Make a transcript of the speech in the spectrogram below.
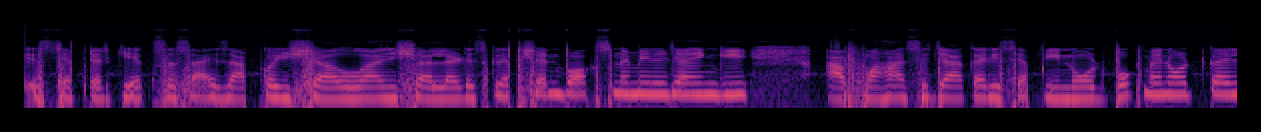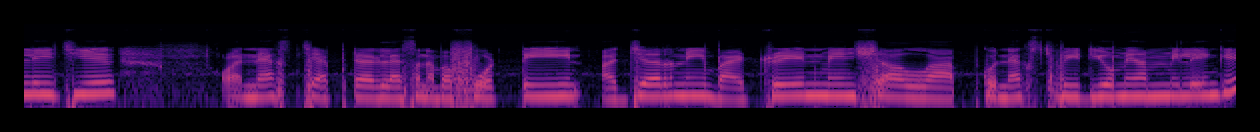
इस चैप्टर की एक्सरसाइज आपको इन इंशाल्लाह डिस्क्रिप्शन बॉक्स में मिल जाएँगी। आप वहाँ से जाकर इसे अपनी नोटबुक में नोट कर लीजिए। और next chapter lesson number fourteen a journey by train में इंशाल्लाह आपको नेक्स्ट वीडियो में हम मिलेंगे।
